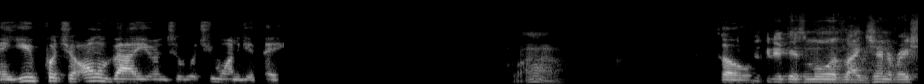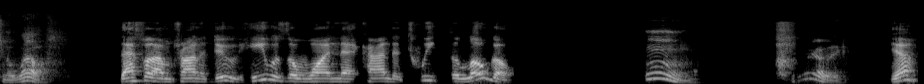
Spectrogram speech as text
and you put your own value into what you want to get paid. Wow. So looking at this more as like generational wealth. That's what I'm trying to do. He was the one that kind of tweaked the logo. Hmm. Really? Yeah.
